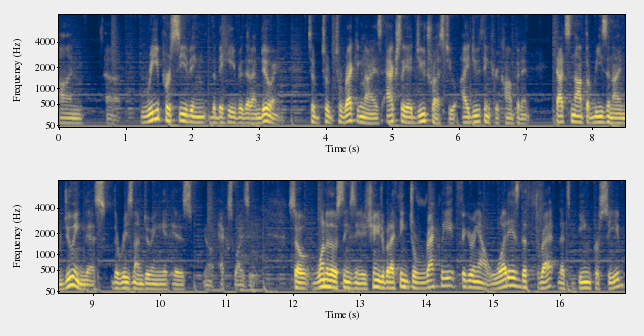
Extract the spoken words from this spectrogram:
on uh, re-perceiving the behavior that I'm doing to, to, to recognize actually I do trust you. I do think you're competent. That's not the reason I'm doing this. The reason I'm doing it is you know X Y Z. So one of those things need to change. But I think directly figuring out what is the threat that's being perceived.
